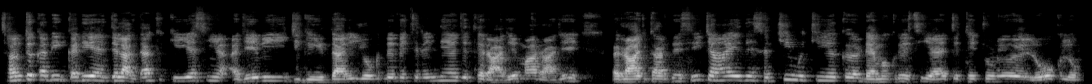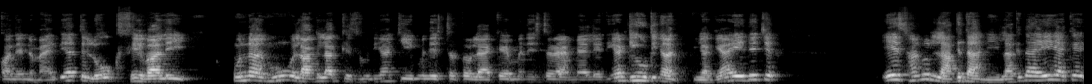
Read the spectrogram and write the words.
ਸਾਨੂੰ ਤਾਂ ਕਦੀ ਕਦੀ ਇੰਜ ਲੱਗਦਾ ਕਿ ਕੀ ਅਸੀਂ ਅਜੇ ਵੀ ਜ਼ਗੀਰਦਾਰੀ ਯੁੱਗ ਦੇ ਵਿੱਚ ਰਹਿੰਦੇ ਆ, ਜਿੱਥੇ ਰਾਜੇ ਮਹਾਰਾਜੇ ਰਾਜ ਕਰਦੇ ਸੀ, ਜਾਂ ਇਹਦੇ ਸੱਚੀ ਮੁੱਚੀ ਇੱਕ ਡੈਮੋਕ੍ਰੇਸੀ ਹੈ, ਜਿੱਥੇ ਚੁਣੇ ਹੋਏ ਲੋਕ ਲੋਕਾਂ ਦੇ ਨੁਮਾਇੰਦੇ ਆ ਤੇ ਲੋਕ ਸੇਵਾ ਲਈ ਉਹਨਾਂ ਨੂੰ ਅਲੱਗ-ਅਲੱਗ ਕਿਸਮ ਦੀਆਂ ਚੀਫ ਮਿਨਿਸਟਰ ਤੋਂ ਲੈ ਕੇ ਮਿਨਿਸਟਰ ਐਮਐਲਏ ਦੀਆਂ ਡਿਊਟੀਆਂ ਦਿੱਤੀਆਂ ਗਿਆ ਇਹਦੇ 'ਚ ਇਹ ਸਾਨੂੰ ਲੱਗਦਾ ਨਹੀਂ। ਲੱਗਦਾ ਇਹ ਹੈ ਕਿ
